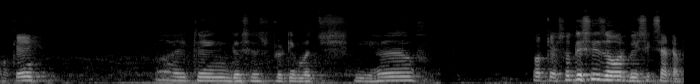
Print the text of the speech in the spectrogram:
Okay. I think this is pretty much we have. Okay so this is our basic setup.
